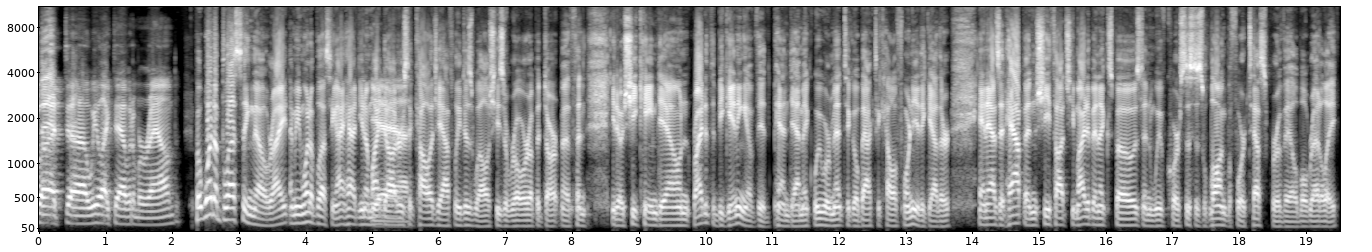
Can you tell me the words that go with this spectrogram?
but uh, we liked having them around. But what a blessing, though, right? I mean, what a blessing. I had, you know, my yeah. daughter's a college athlete as well. She's a rower up at Dartmouth. And, you know, she came down right at the beginning of the pandemic. We were meant to go back to California together. And as it happened, she thought she might have been exposed. And we, of course, this is long before tests were available readily.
